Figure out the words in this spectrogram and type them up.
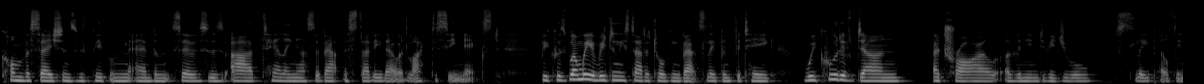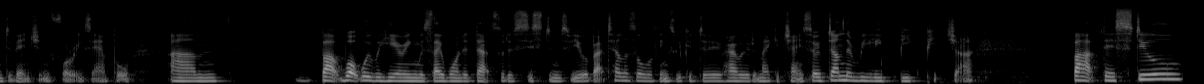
conversations with people in the ambulance services are telling us about the study they would like to see next. Because when we originally started talking about sleep and fatigue, we could have done a trial of an individual sleep health intervention, for example. Um, but what we were hearing was they wanted that sort of systems view about tell us all the things we could do, how we would make a change. So we've done the really big picture, but they're still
